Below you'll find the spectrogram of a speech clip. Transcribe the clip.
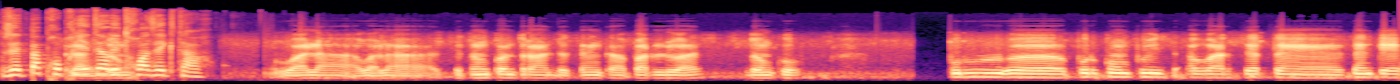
Vous n'êtes pas propriétaire des 3 hectares Voilà, voilà. C'est un contrat de 5 ans par l'UAS. Donc, pour, euh, pour qu'on puisse avoir certains, certains,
